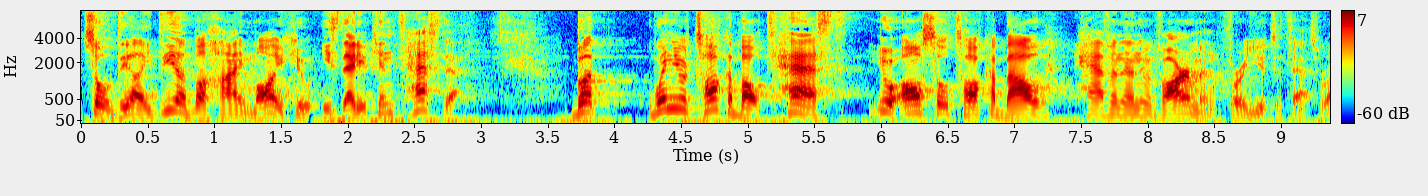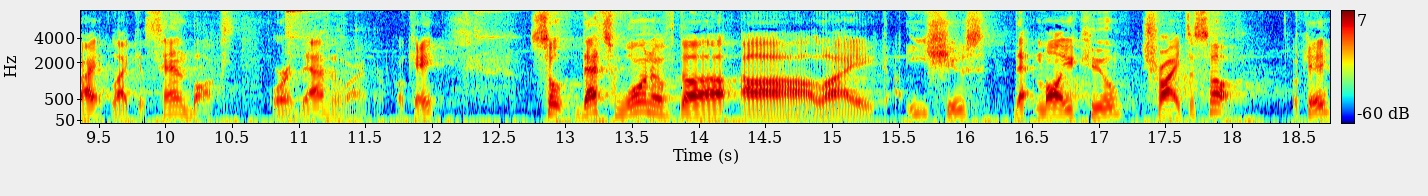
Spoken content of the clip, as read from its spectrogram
So the idea behind Molecule is that you can test that. But when you talk about test, you also talk about having an environment for you to test, right? Like a sandbox or a dev environment, okay? So that's one of the uh, like issues that Molecule tried to solve, okay?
